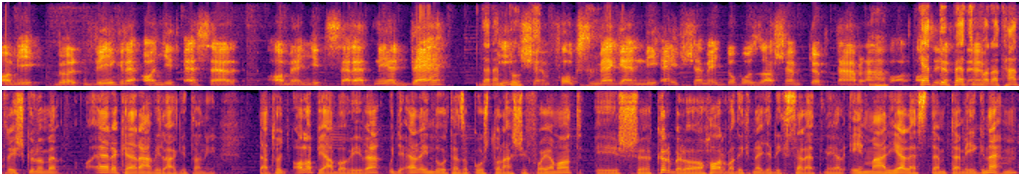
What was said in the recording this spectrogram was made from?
amiből végre annyit eszel, amennyit szeretnél, de de nem Így tudsz. sem fogsz megenni egy, sem egy dobozzal, sem több táblával. Kettő perc maradt hátra, és különben erre kell rávilágítani. Tehát, hogy alapjába véve, ugye elindult ez a kóstolási folyamat, és körülbelül a harmadik, negyedik szeletnél én már jeleztem, te még nem,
